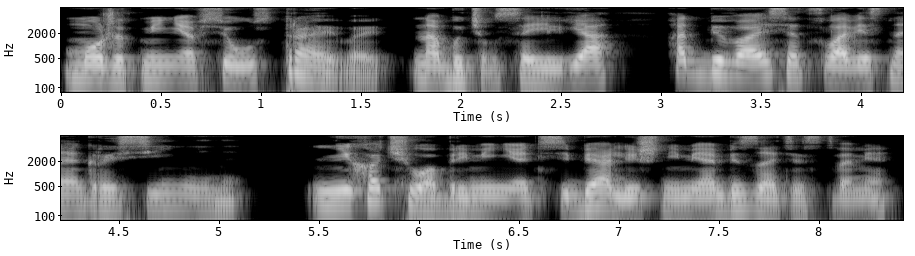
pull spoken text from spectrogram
«Может, меня все устраивает», – набычился Илья, отбиваясь от словесной агрессии Нины. «Не хочу обременять себя лишними обязательствами.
